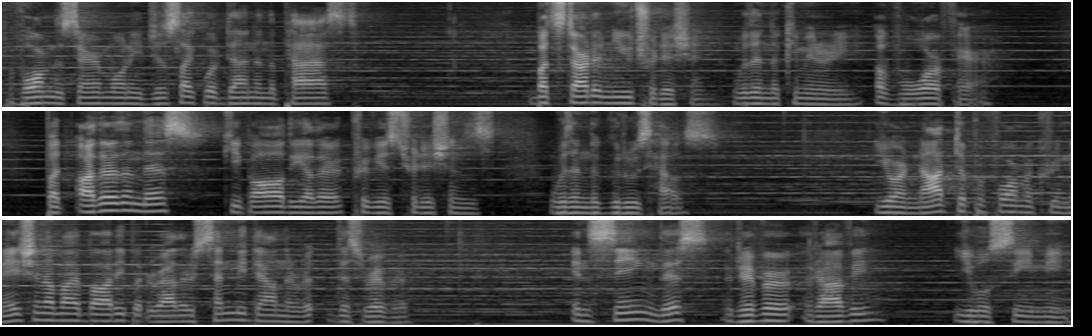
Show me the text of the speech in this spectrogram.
perform the ceremony just like we've done in the past, but start a new tradition within the community of warfare. But other than this, keep all the other previous traditions within the Guru's house. You are not to perform a cremation of my body, but rather send me down the, this river. In seeing this river Ravi, you will see me.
